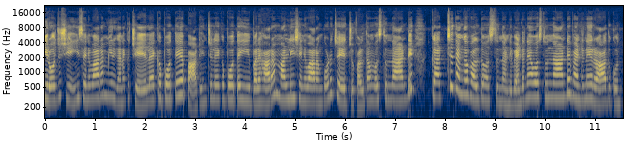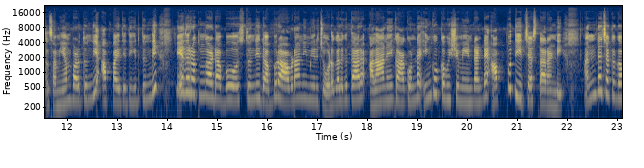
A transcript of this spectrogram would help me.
ఈరోజు ఈ శనివారం మీరు గనక చేయలేకపోతే పాటించలేకపోతే ఈ పరిహారం మళ్ళీ శనివారం కూడా చేయొచ్చు. ఫలితం వస్తుందా అంటే ఖచ్చితంగా ఫలితం వస్తుందండి. వెంటనే వస్తుందా అంటే వెంటనే రాదు. కొంత సమయం పడుతుంది అప్పు అయితే తీరుతుంది. ఏదో రకంగా డబ్బు వస్తుంది. డబ్బు రావడాన్ని మీరు చూడగలుగుతారు? అలానే కాకుండా ఇంకొక విషయం ఏంటంటే అప్పు తీర్చేస్తారండి. అంత చక్కగా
